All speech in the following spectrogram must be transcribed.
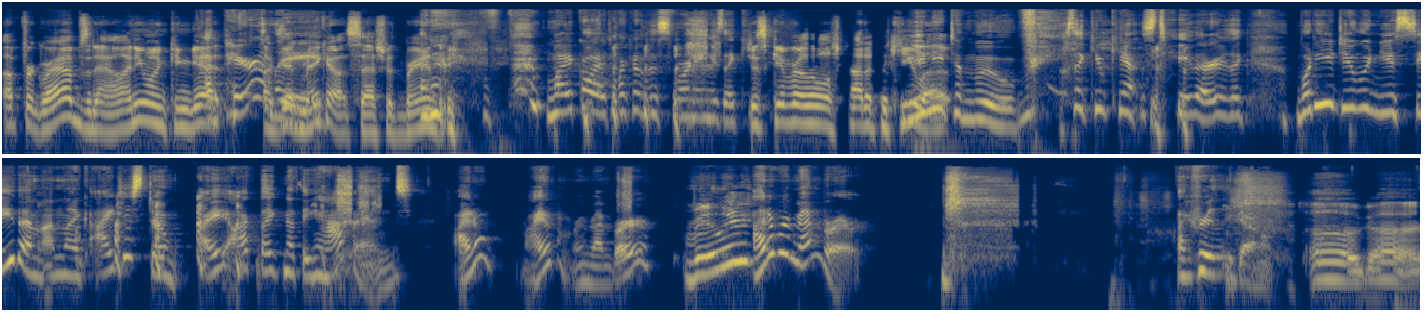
up for grabs now. Anyone can get Apparently. a good makeout sesh with Brandi. Michael, I talked to him this morning. He's like, Just give her a little shot of tequila. you need to move. He's like, you can't stay there. He's like, what do you do when you see them? I'm like, I just don't. I act like nothing happened. I don't. I don't remember. really? I don't remember. I really don't. Oh god,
